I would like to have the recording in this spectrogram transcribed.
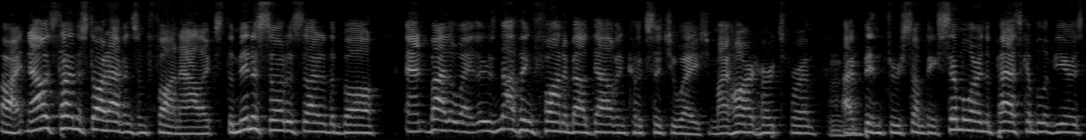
All right, now it's time to start having some fun, Alex. The Minnesota side of the ball. And by the way, there's nothing fun about Dalvin Cook's situation. My heart hurts for him. Mm-hmm. I've been through something similar in the past couple of years.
